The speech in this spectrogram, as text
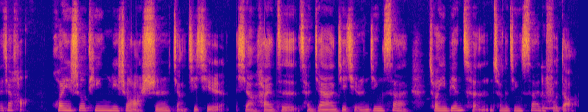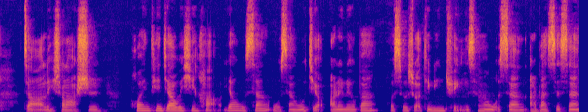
大家好，欢迎收听历史老师讲机器人，向孩子参加机器人竞赛、创意编程、创客竞赛的辅导，找历史老师。欢迎添加微信号幺五三五三五九二零六八，或搜索钉钉群三五三二八四三。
